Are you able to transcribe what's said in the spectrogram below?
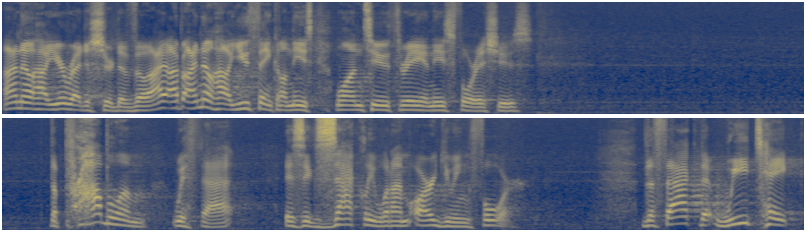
I know how you're registered to vote. I, I, I know how you think on these one, two, three, and these four issues. The problem with that is exactly what I'm arguing for. The fact that we take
